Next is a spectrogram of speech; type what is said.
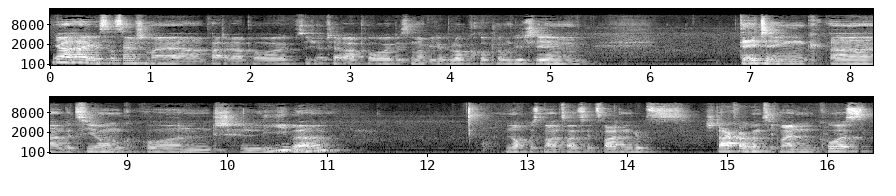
Ja, hi, ist Christian Schmeier, Paartherapeut, Psychotherapeut, diesmal Videoblog rund um die Themen Dating, äh, Beziehung und Liebe. Noch bis 29.02. gibt es stark vergünstigt meinen Kurs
